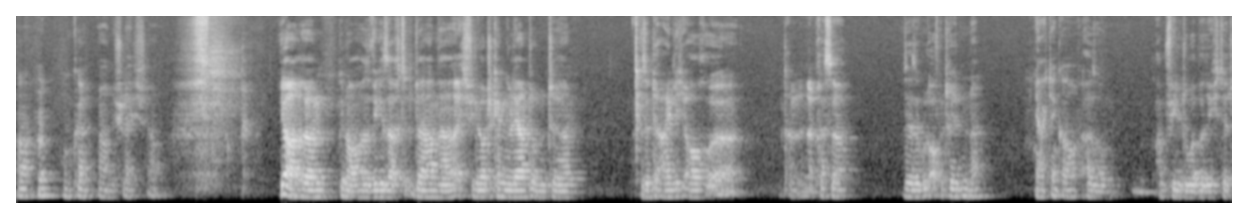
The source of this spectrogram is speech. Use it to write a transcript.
Ah, okay, ja, nicht schlecht. Ja, ja ähm, genau, also wie gesagt, da haben wir echt viele Leute kennengelernt und äh, sind da eigentlich auch äh, dann in der Presse sehr, sehr gut aufgetreten. Ne? Ja, ich denke auch. Also haben viele darüber berichtet,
